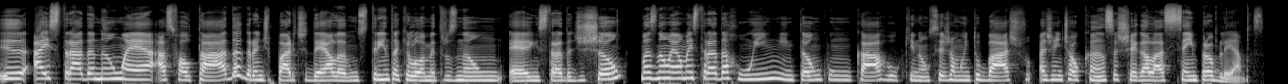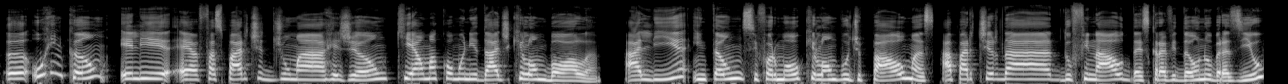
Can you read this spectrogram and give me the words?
E a estrada não é asfaltada, grande parte dela, uns 30 quilômetros, não é em estrada de chão, mas não é uma estrada ruim, então com um carro que não seja muito baixo, a gente alcança, chega lá sem problemas. Uh, o Rincão, ele é, faz parte de uma região que é uma comunidade quilombola. Ali, então, se formou o Quilombo de Palmas a partir da, do final da escravidão no Brasil.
